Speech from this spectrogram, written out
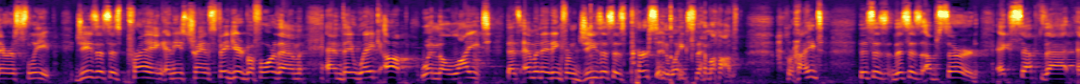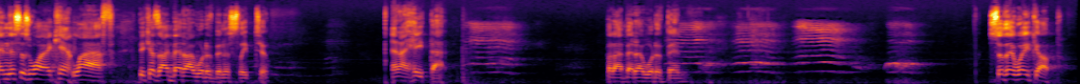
they're asleep. Jesus is praying and he's transfigured before them, and they wake up when the light that's emanating from Jesus' person wakes them up. Right? This is, this is absurd. Except that, and this is why I can't laugh, because I bet I would have been asleep too. And I hate that. But I bet I would have been. So they wake up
